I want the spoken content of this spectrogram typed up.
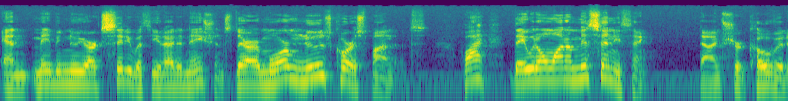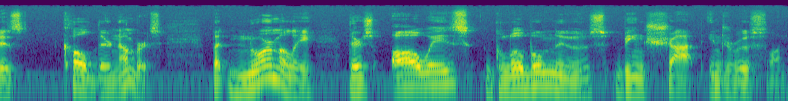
and maybe New York City with the United Nations. There are more news correspondents. Why? They don't want to miss anything. Now, I'm sure COVID has culled their numbers, but normally there's always global news being shot in Jerusalem.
